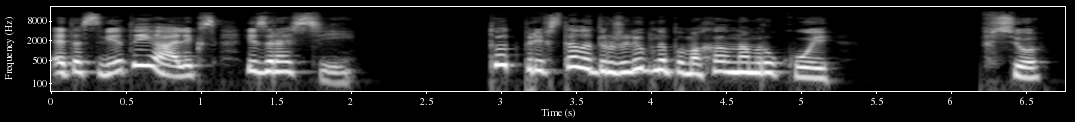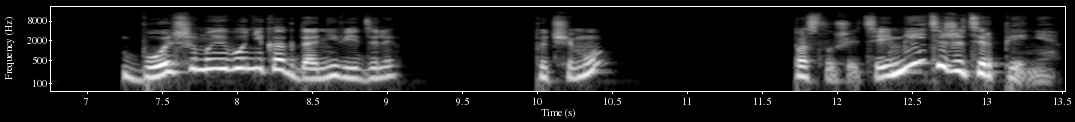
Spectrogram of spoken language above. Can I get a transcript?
это Света и Алекс из России». Тот привстал и дружелюбно помахал нам рукой. «Все. Больше мы его никогда не видели». «Почему?» «Послушайте, имейте же терпение».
